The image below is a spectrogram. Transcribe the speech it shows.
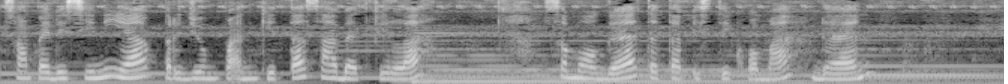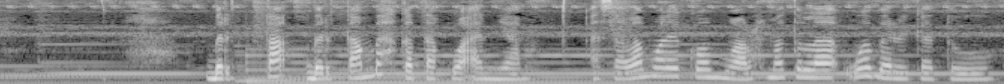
Sampai di sini ya perjumpaan kita sahabat villa. Semoga tetap istiqomah dan berta bertambah ketakwaannya. Assalamualaikum warahmatullahi wabarakatuh.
